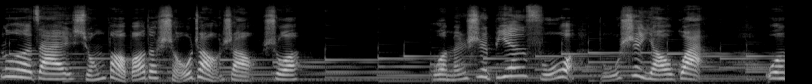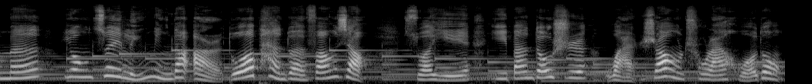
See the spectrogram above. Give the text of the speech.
落在熊宝宝的手掌上，说：“我们是蝙蝠，不是妖怪。我们用最灵敏的耳朵判断方向，所以一般都是晚上出来活动。”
